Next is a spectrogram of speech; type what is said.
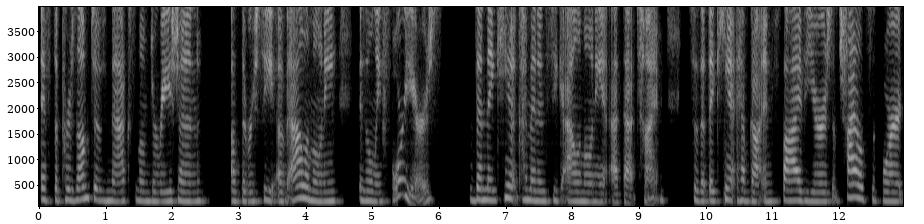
if the presumptive maximum duration of the receipt of alimony is only four years, then they can't come in and seek alimony at that time. So that they can't have gotten five years of child support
